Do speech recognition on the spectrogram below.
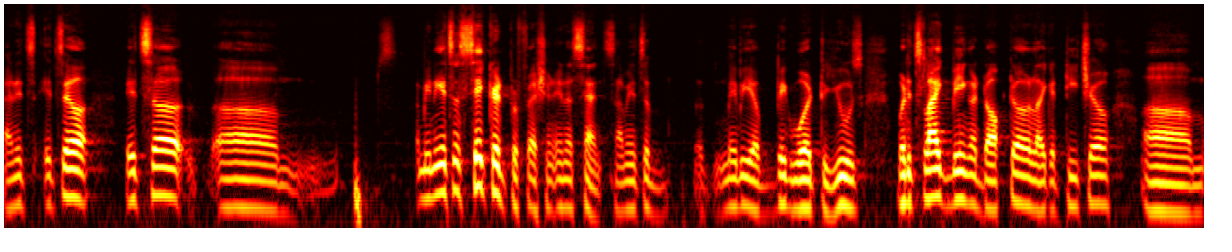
and it's it's a it's a um, I mean it's a sacred profession in a sense. I mean it's a maybe a big word to use, but it's like being a doctor, like a teacher, um,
